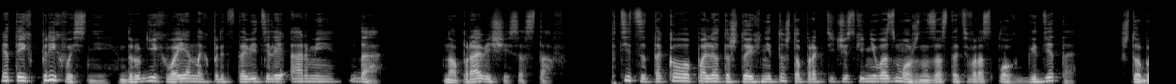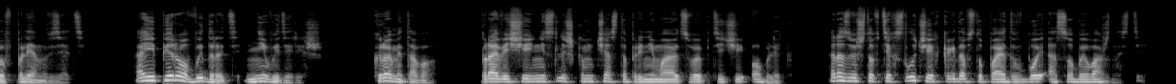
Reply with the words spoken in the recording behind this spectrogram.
Это их прихвостней, других военных представителей армии — да. Но правящий состав. Птицы такого полета, что их не то что практически невозможно застать врасплох где-то, чтобы в плен взять. А и перо выдрать не выдерешь. Кроме того, правящие не слишком часто принимают свой птичий облик, разве что в тех случаях, когда вступают в бой особой важности.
